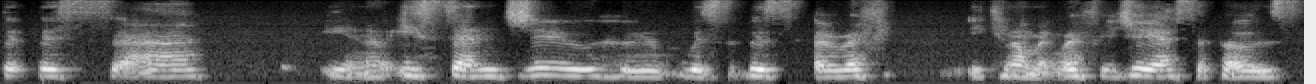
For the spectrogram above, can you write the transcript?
that this uh, you know East End Jew who was was a ref- economic refugee, I suppose,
